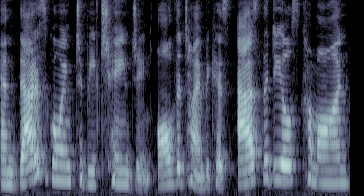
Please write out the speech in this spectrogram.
And that is going to be changing all the time because as the deals come on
